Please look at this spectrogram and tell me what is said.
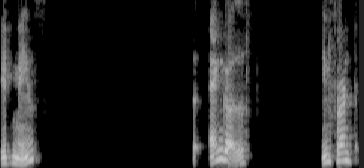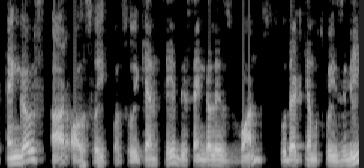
it means the angle in front angles are also equal so we can say this angle is 1 so that we can easily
